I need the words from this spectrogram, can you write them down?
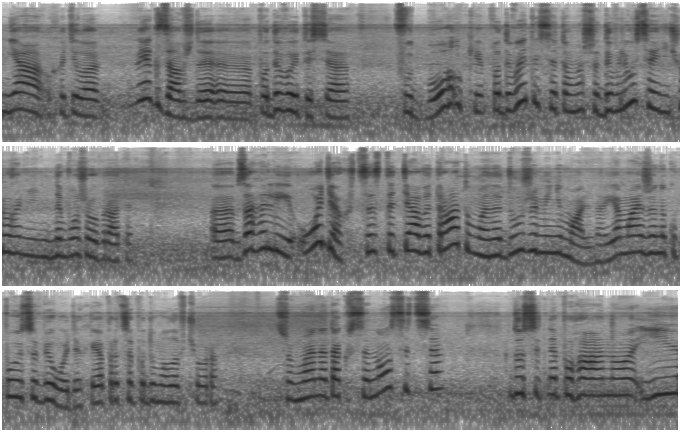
Я хотіла, як завжди, е, подивитися футболки, подивитися, тому що дивлюся і нічого не можу обрати. Е, Взагалі, одяг це стаття витрат у мене дуже мінімальна. Я майже не купую собі одяг. Я про це подумала вчора. Що в мене так все носиться досить непогано. І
